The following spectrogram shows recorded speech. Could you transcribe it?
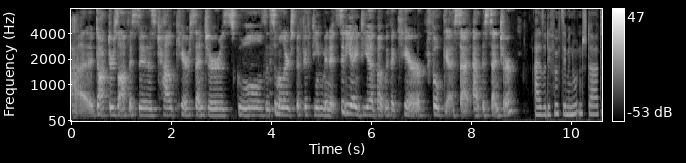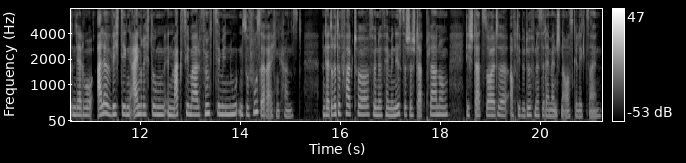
uh, doctor's offices, childcare centers, schools, and similar to the 15 minute city idea, but with a care focus at, at the center. Also die 15-Minuten-Stadt, in der du alle wichtigen Einrichtungen in maximal 15 Minuten zu Fuß erreichen kannst. Und der dritte Faktor für eine feministische Stadtplanung, die Stadt sollte auf die Bedürfnisse der Menschen ausgelegt sein.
